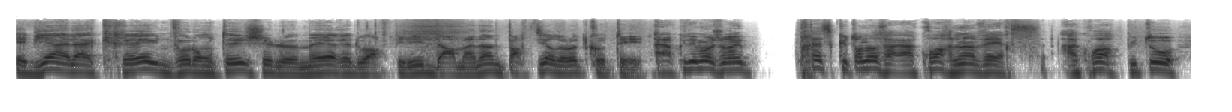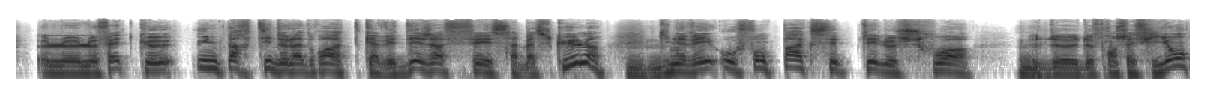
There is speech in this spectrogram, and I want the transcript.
eh bien elle a créé une volonté chez le maire Édouard Philippe Darmanin de partir de l'autre côté. Alors écoutez, moi j'aurais presque tendance à croire l'inverse, à croire plutôt le, fait que une partie de la droite qui avait déjà fait sa bascule, mhm. qui n'avait au fond pas accepté le choix mhm. de, François Fillon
